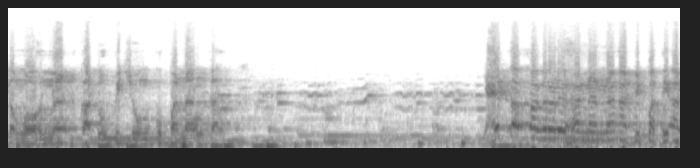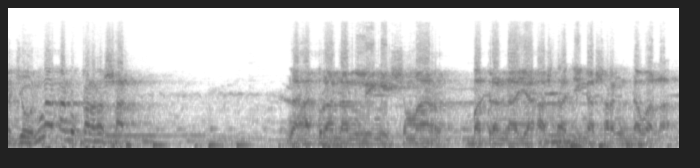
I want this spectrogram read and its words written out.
Tonggohna kadu picungku panangka. Nyaeta pangerhanana Adipati Arjuna anu kalaresan. Ngahaturanan lingih Semar Badranaya Astra Jingga sarang Dawala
